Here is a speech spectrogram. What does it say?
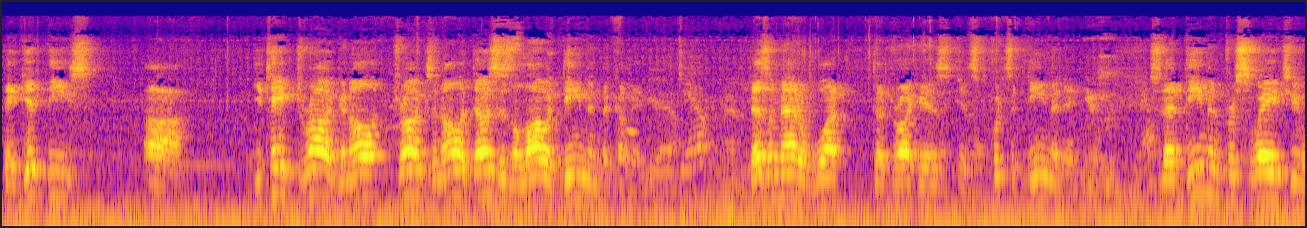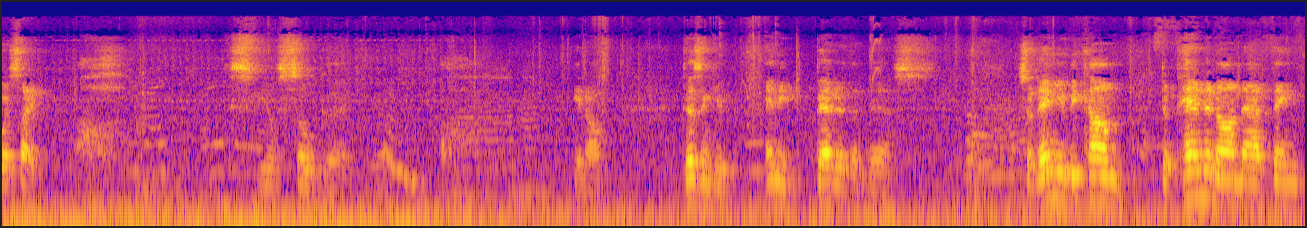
they get these. Uh, you take drug and all drugs, and all it does is allow a demon to come in you. Yeah. Yep. Doesn't matter what the drug is, it puts a demon in you. So that demon persuades you. It's like, oh, this feels so good. Oh, you know, doesn't get any better than this. So then you become dependent on that thing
